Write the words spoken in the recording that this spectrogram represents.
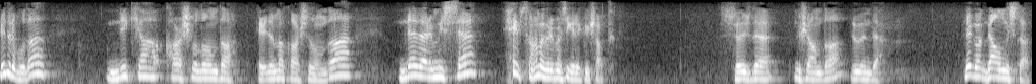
Nedir bu da? Nikah karşılığında, evlenme karşılığında ne vermişse hepsini hanıma verilmesi gerekiyor şart. Sözde, nişanda, düğünde. Ne, ne almışsa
